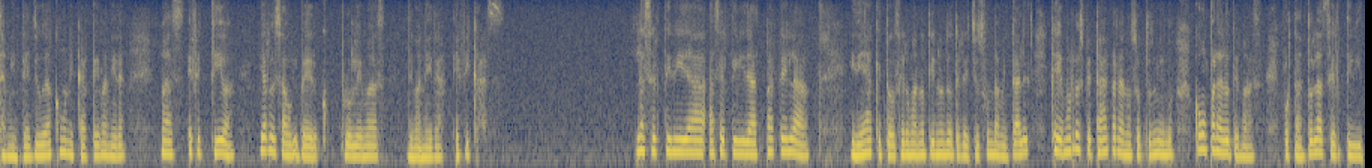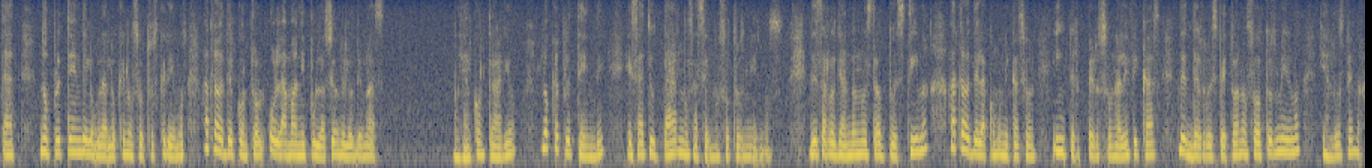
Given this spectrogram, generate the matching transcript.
también te ayuda a comunicarte de manera más efectiva y a resolver problemas de manera eficaz. La asertividad, asertividad parte de la idea que todo ser humano tiene unos derechos fundamentales que debemos respetar para nosotros mismos como para los demás. Por tanto, la asertividad no pretende lograr lo que nosotros queremos a través del control o la manipulación de los demás. Muy al contrario, lo que pretende es ayudarnos a ser nosotros mismos, desarrollando nuestra autoestima a través de la comunicación interpersonal eficaz desde el respeto a nosotros mismos y a los demás.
